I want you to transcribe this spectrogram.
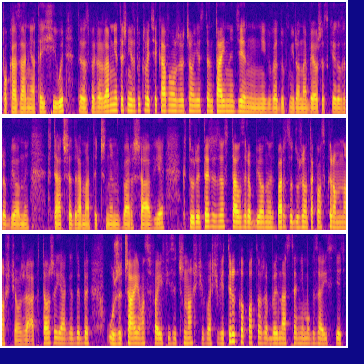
pokazania tej siły. Dla mnie też niezwykle ciekawą rzeczą jest ten tajny dziennik według Mirona Białoszewskiego zrobiony w Teatrze Dramatycznym w Warszawie, który też został zrobiony z bardzo dużą taką skromnością, że aktorzy jak gdyby użyczają swojej fizyczności właściwie tylko po to, żeby na scenie mógł zaistnieć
